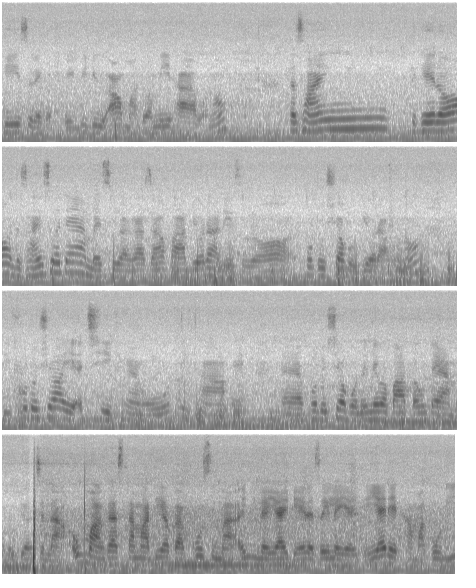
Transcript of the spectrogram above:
ကေးဆိုတဲ့ဗီဒီယိုအောက်မှာသူကမေးထားတာပေါ့နော်ဒီဇိုင်းတကယ်တော့ဒီဇိုင်းဆွဲတက်ရမယ်ဆိုတာကစားဘာပြောတာလဲဆိုတော့ Photoshop ကိုပြောတာပေါ့နော်ဒီ Photoshop ရဲ့အခြေခံကိုသိထားရမယ်အဲ Photoshop ကိုနည်းနည်းပါးပါးသုံးတက်ရမယ်လို့ပြောချင်တာဥပမာ customer တယောက်ကကိုယ့်စီမှာအဲ့ဒီလည်းရိုက်တယ်တဲ့စိတ်လည်းရိုက်တယ်ရိုက်တဲ့အခါမှာကိုဒီ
